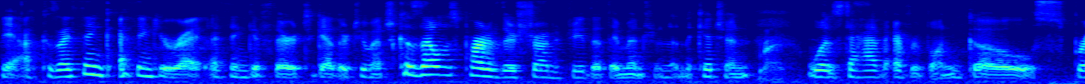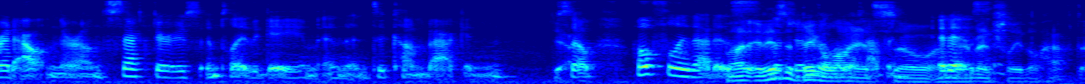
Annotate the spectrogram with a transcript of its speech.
Yeah, because I think I think you're right. I think if they're together too much, because that was part of their strategy that they mentioned in the kitchen, Right. was to have everyone go spread out in their own sectors and play the game, and then to come back and. Yeah. So hopefully that is. But it is a big alliance, so I mean. Mm-hmm. eventually they'll have to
